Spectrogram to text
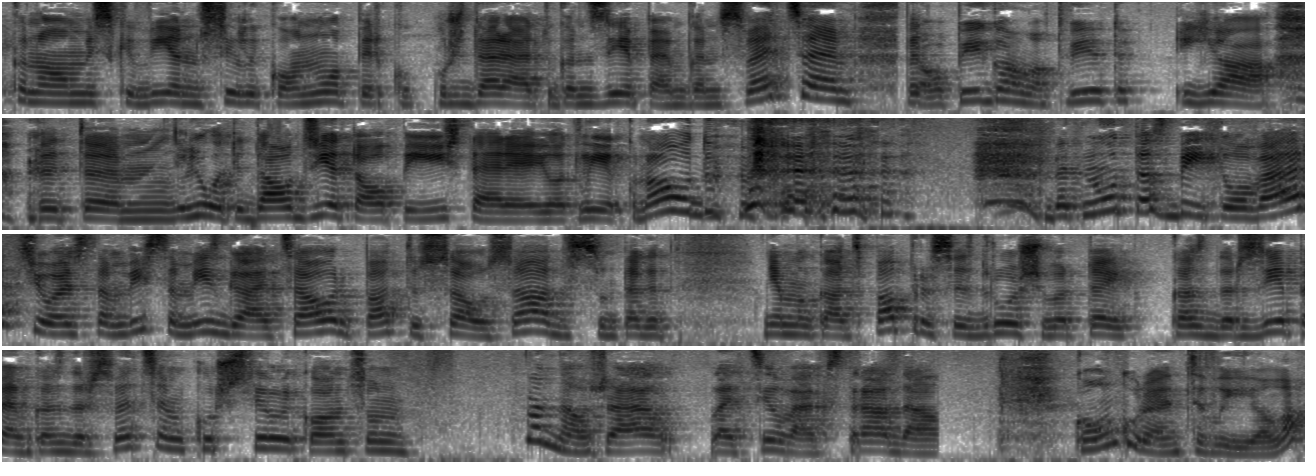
ekonomiski vienu silikonu nopirku, kurš derētu gan ziepēm, gan svecēm. Bet, Taupīgā latviete. jā, bet ļoti daudz ietaupīju iztērējot lieku naudu. Bet nu, tas bija to vērts, jo es tam visam izgāju cauri pati uz savas ādas. un Tagad, ja man kāds paprasa, es droši varu teikt, kas dara ziepēm, kas dara svecēm, kurš silikons. un Man nav žēl, lai cilvēki strādā. Konkurence liela,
